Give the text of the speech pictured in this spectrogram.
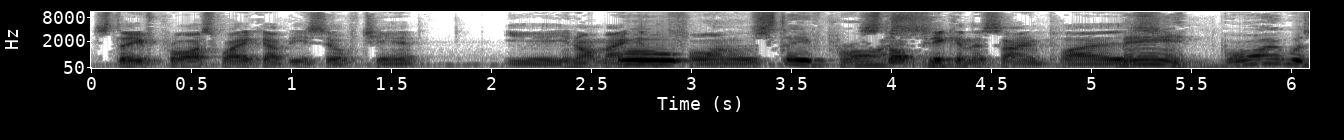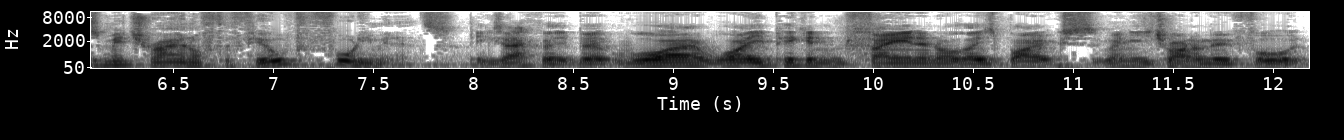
Steve Price, wake up yourself, champ. You, you're not making Well, the finals. Steve Price. Stop picking the same players. Man, why was Mitch Rein off the field for 40 minutes? Exactly, but why why are you picking Fiend and all these blokes when you're trying to move forward?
